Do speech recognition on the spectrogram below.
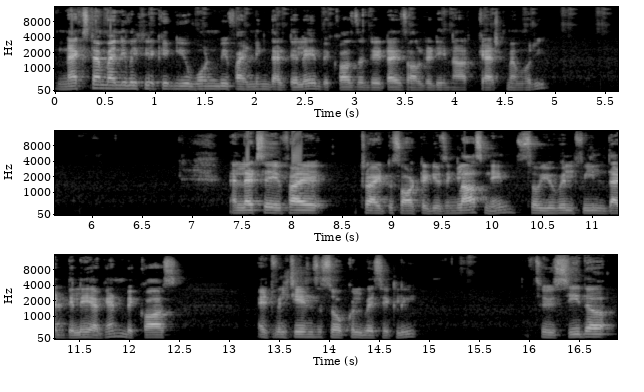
next time when you will click it, you won't be finding that delay because the data is already in our cache memory. And let's say if I try to sort it using last name, so you will feel that delay again because it will change the SOQL basically. So you see the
